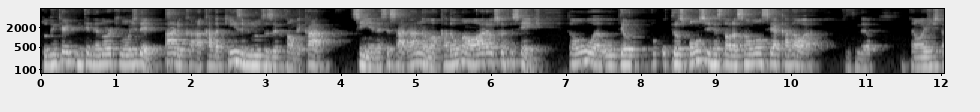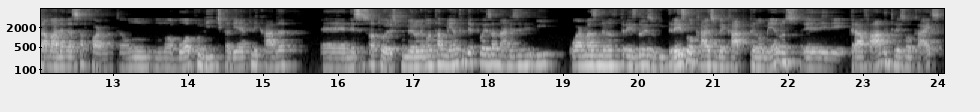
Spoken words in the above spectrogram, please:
tudo entendendo o workload dele. A cada 15 minutos executar um backup? Sim, é necessário. Ah, não, a cada uma hora é o suficiente. Então, o, o teu, os teus pontos de restauração vão ser a cada hora, entendeu? Então, a gente trabalha dessa forma. Então, uma boa política ali é aplicada é, nesses fatores. Primeiro levantamento e depois análise e o armazenamento 321. Em três locais o backup, pelo menos, ele, gravado em três locais,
